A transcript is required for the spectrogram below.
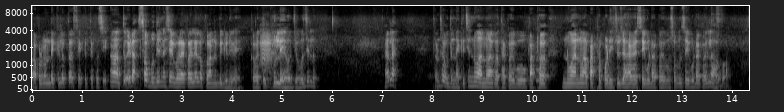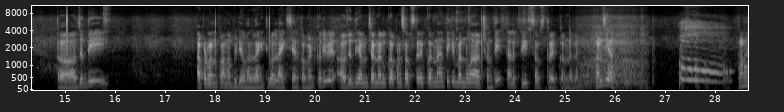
आपण देख लो तो सी के खुशी हाँ तू एटा सबुदिन से भाया कह लोक मैंने बिगड़े कह तू फुले हो बुझल है तेना सब दिन किसी नुआ नुआ कथ कहू पाठ नुआ नुआ पाठ पढ़ी चु जहाँ से गुड़ा कहू सब से गुड़ा कहले हम तो जदि आपण मन आम भिड भल लगी लाइक सेयार कमेंट करेंगे आदि आम चैनल को आज सब्सक्राइब करना कि नुआ अच्छा तेल प्लीज सब्सक्राइब करने कौन झी कौन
